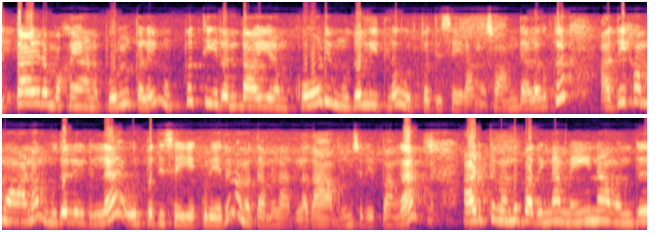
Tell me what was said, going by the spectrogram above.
எட்டாயிரம் வகையான பொருட்களை முப்பத்தி இரண்டாயிரம் கோடி முதலீட்டில் உற்பத்தி செய்கிறாங்க ஸோ அந்த அளவுக்கு அதிகமான முதலீடில் உற்பத்தி செய்யக்கூடியது நம்ம தமிழ்நாட்டில் தான் அப்படின்னு சொல்லியிருப்பாங்க. அடுத்து வந்து பார்த்திங்கன்னா மெயினாக வந்து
